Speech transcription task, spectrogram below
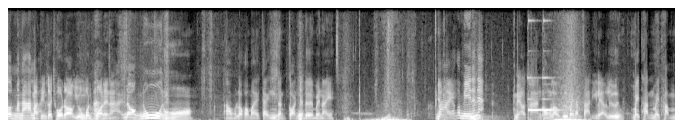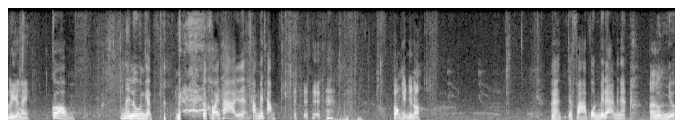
ต้นมานานแล้วมาถึงก็โชว์ดอกอยู่ข้างบนหัวเลยนะอ่าใช่ดอกนู่นโอ้เอาเราเข้ามาใกล้ๆอย่างนี้ก่อนก่อนจะเดินไปไหนยังบ้านไงแล้วก็มีนะเนี่ยแนวทางของเราคือไม่ทำสารอีกแล้ว หรือไม่ทันไม่ทำหรือยังไง ก็ไม่รู้เหมือนกัน ก็คอยท่าอยู่เนี่ยทำไม่ทำกล้องเห็นอยู่เนาะเนี่ยอะจะฝ่าฝนไม่ได้ไหมเนี่ย อ่า ลุ้นอยู่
